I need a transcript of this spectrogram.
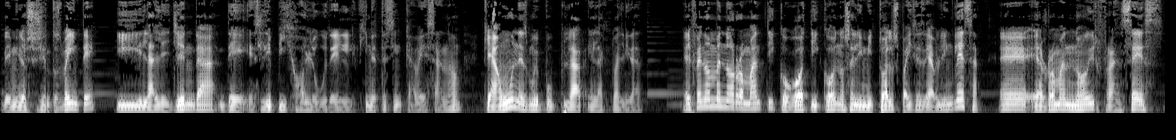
de 1820 y la leyenda de Sleepy Hollow del jinete sin cabeza, ¿no? que aún es muy popular en la actualidad. El fenómeno romántico gótico no se limitó a los países de habla inglesa. Eh, el roman noir francés,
